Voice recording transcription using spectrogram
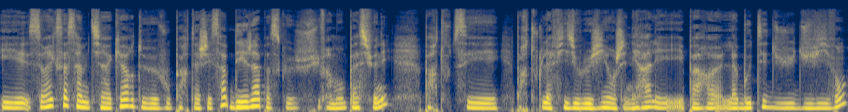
Et c'est vrai que ça, ça me tient à cœur de vous partager ça. Déjà parce que je suis vraiment passionnée par toutes ces, par toute la physiologie en général et, par euh, la beauté du, du vivant,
